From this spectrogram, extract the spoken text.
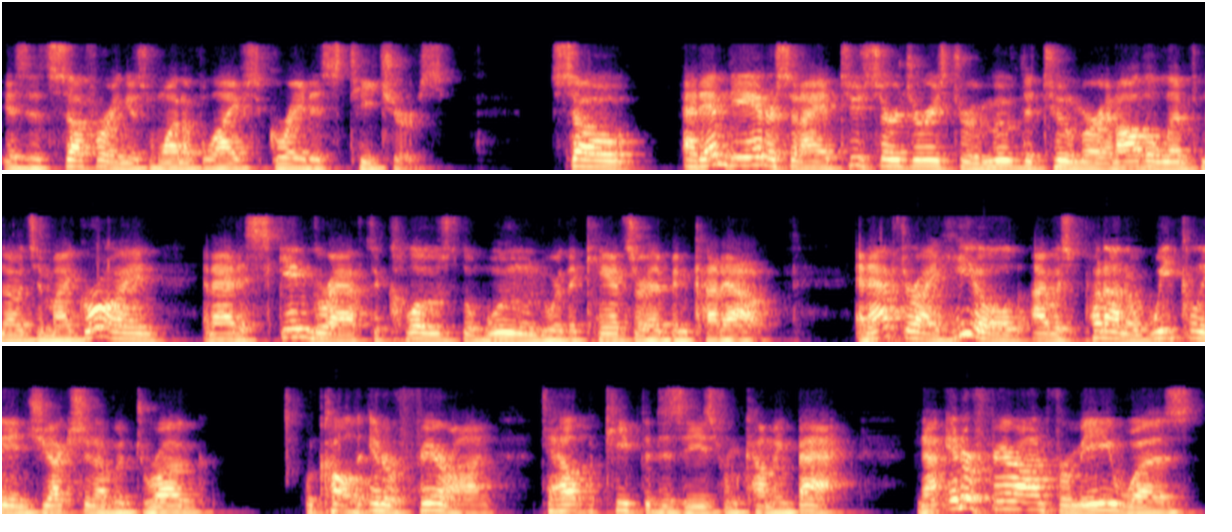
is that suffering is one of life's greatest teachers. So at MD Anderson, I had two surgeries to remove the tumor and all the lymph nodes in my groin, and I had a skin graft to close the wound where the cancer had been cut out. And after I healed, I was put on a weekly injection of a drug called interferon to help keep the disease from coming back. Now, interferon for me was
